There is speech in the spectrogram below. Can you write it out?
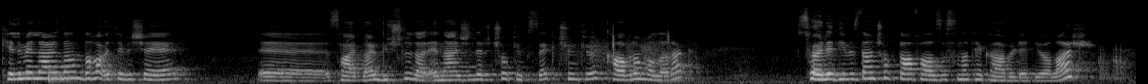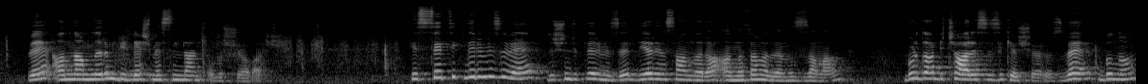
kelimelerden daha öte bir şeye e, sahipler, güçlüler, enerjileri çok yüksek. Çünkü kavram olarak söylediğimizden çok daha fazlasına tekabül ediyorlar ve anlamların birleşmesinden oluşuyorlar. Hissettiklerimizi ve düşündüklerimizi diğer insanlara anlatamadığımız zaman burada bir çaresizlik yaşıyoruz ve bunu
